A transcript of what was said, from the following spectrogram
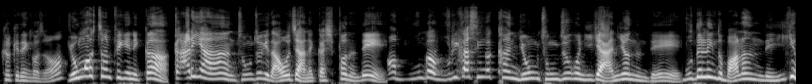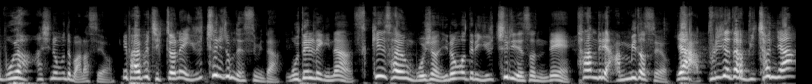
그렇게 된 거죠. 용 확장팩이니까 까리한 종족이 나오지 않을까 싶었는데 아 뭔가 우리가 생각한 용 종족은 이게 아니었는데 모델링도 많았는데 이게 뭐야 하시는 분들 많았어요. 이 발표 직전에 유출이 좀 됐습니다. 모델링이나 스킬 사용 모션 이런 것들이 유출이 됐었는데 사람들이 안 믿었어요. 야 블리자드가 미쳤냐?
